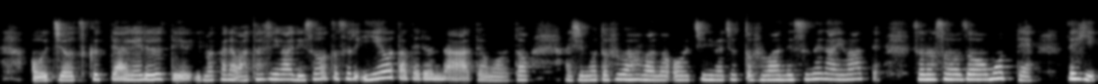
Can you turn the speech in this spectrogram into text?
お家を作ってあげるっていう、今から私が理想とする家を建てるんだって思うと、足元ふわふわのお家にはちょっと不安で住めないわって、その想像を持って、ぜひ、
